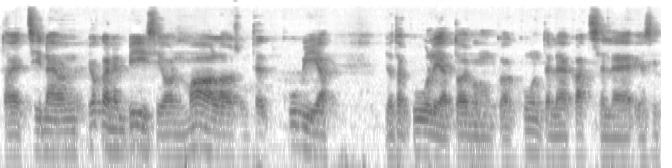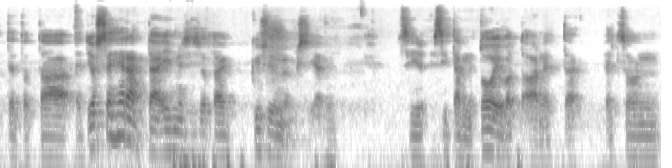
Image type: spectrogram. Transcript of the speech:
Tai että siinä on, jokainen biisi on maalaus, mutta kuvia, jota kuulija toivon mukaan kuuntelee ja katselee. Ja sitten tota, että jos se herättää ihmisissä jotain kysymyksiä, niin sitä me toivotaan, että, että se on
